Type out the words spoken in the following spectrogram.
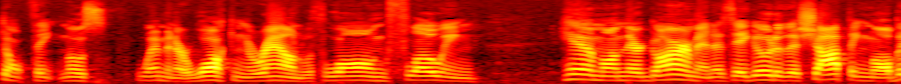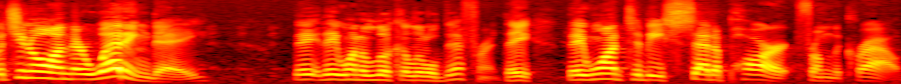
don't think most women are walking around with long flowing hem on their garment as they go to the shopping mall. But you know, on their wedding day, they, they want to look a little different. They, they want to be set apart from the crowd.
